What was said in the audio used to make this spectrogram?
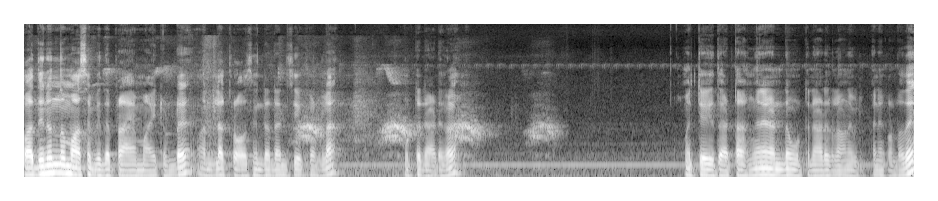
പതിനൊന്ന് മാസം വിധ പ്രായമായിട്ടുണ്ട്. നല്ല ക്രോസിംഗ് ടെൻഡൻസി ഒക്കെ ഉള്ള മുട്ടനാടുകൾ. മറ്റേ ഇതാട്ട അങ്ങനെ രണ്ട് മുട്ടനാടുകളാണ് വിൽപ്പനക്കുള്ളത്.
